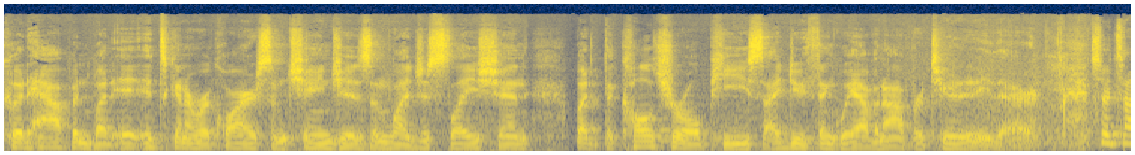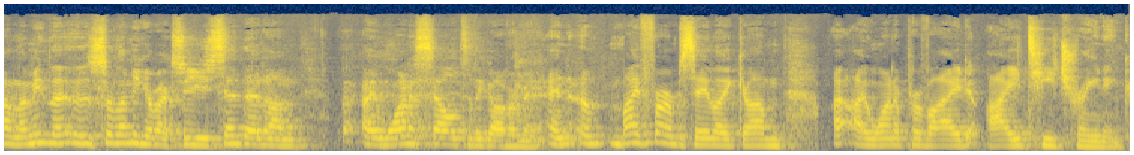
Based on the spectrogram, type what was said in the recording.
could happen, but it, it's going to require some changes in legislation. But the cultural piece, I do think we have an opportunity there. So Tom, let me so let me go back. So you said that um, I want to sell to the government, and uh, my firms say like um, I, I want to provide IT training.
